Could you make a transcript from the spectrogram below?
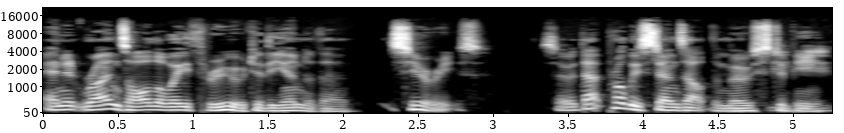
And it runs all the way through to the end of the series. So that probably stands out the most to mm-hmm. me.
